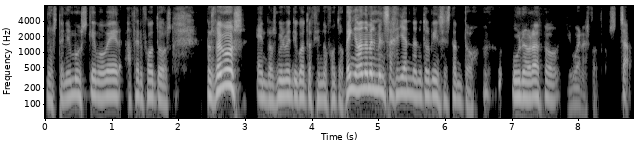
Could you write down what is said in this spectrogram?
Nos tenemos que mover, hacer fotos. Nos vemos en 2024 haciendo fotos. Venga, mándame el mensaje y anda, no te lo pienses tanto. Un abrazo y buenas fotos. Chao.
